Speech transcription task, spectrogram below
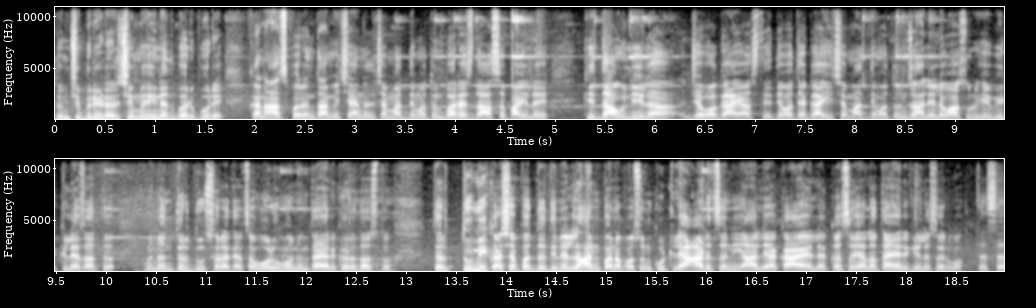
तुमची ब्रीडरची मेहनत भरपूर आहे. कारण आजपर्यंत आम्ही चॅनलच्या माध्यमातून बऱ्याचदा असं पाहिलं आहे की दावणीला जेव्हा गाय असते तेव्हा त्या गायीच्या माध्यमातून झालेलं वासरू हे विकलं जातं मग नंतर दुसरा त्याचा वळू म्हणून तयार करत असतो. तर तुम्ही कशा पद्धतीने लहानपणापासून कुठल्या अडचणी आल्या काय आल्या कसं याला तयार केलं सर्व? तसं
